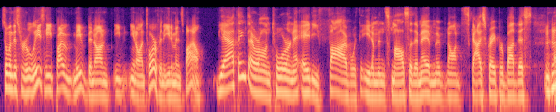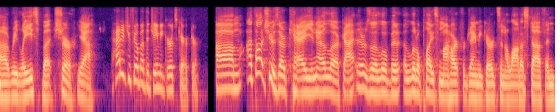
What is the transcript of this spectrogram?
So when this was released, he probably may have been on even you know on tour for the Eat 'em and Smile. Yeah, I think they were on tour in 85 with Eat 'em and Smile, so they may have moved on to Skyscraper by this uh, release, but sure, yeah. How did you feel about the Jami Gertz character? Um, I thought she was okay. You know, look, I, there was a little bit, a little place in my heart for Jami Gertz and a lot of stuff, and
